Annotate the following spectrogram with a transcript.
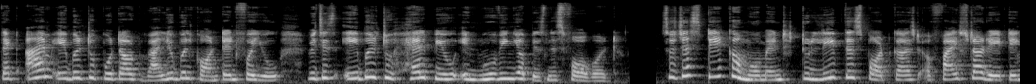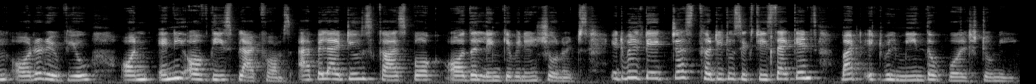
that I am able to put out valuable content for you which is able to help you in moving your business forward. So just take a moment to leave this podcast a five star rating or a review on any of these platforms Apple iTunes, Castbox, or the link given in show notes. It will take just 30 to 60 seconds, but it will mean the world to me.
